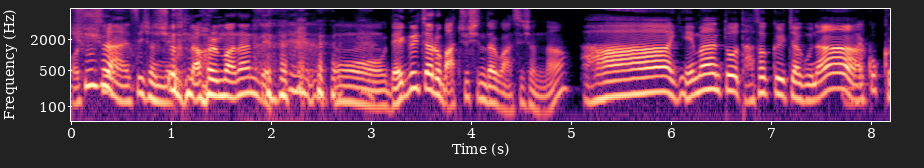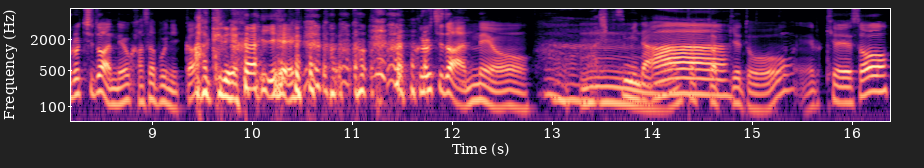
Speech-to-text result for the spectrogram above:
어, 슛을 안 쓰셨네. 슛 나올 만한데. 어, 네 글자로 맞추신다고 안 쓰셨나? 아, 얘만 또 다섯 글자구나. 아, 꼭 그렇지도 않네요. 가사 보니까. 아, 그래요? 예. 그렇지도 않네요. 아, 음, 아쉽습니다. 아, 안타깝게도 이렇게 해서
